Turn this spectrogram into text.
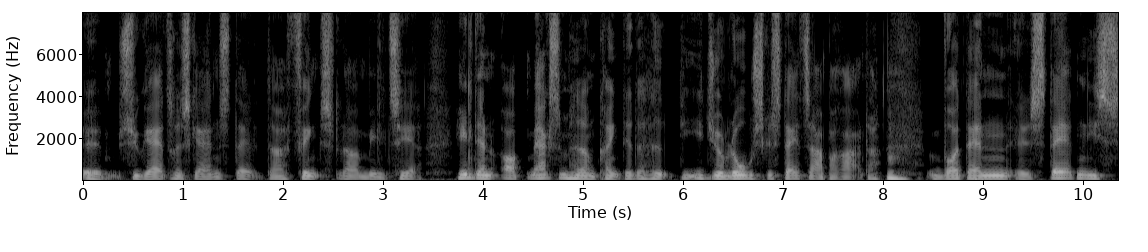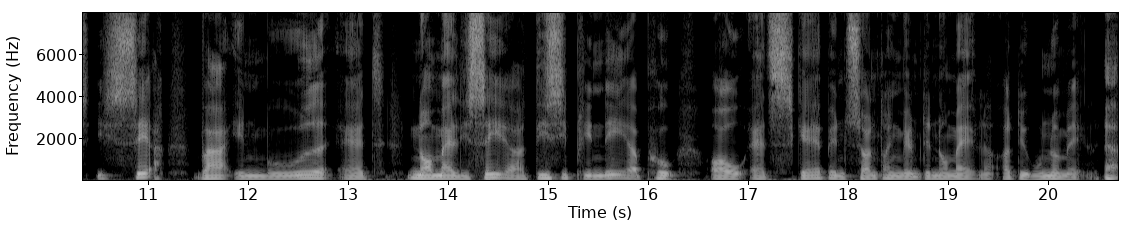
Øh, psykiatriske anstalter, fængsler, militær. Hele den opmærksomhed omkring det, der hed de ideologiske statsapparater. Mm. Hvordan øh, staten is- især var en måde at normalisere, disciplinere på, og at skabe en sondring mellem det normale og det unormale. Ja.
